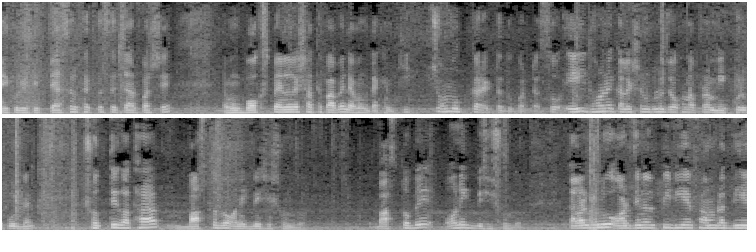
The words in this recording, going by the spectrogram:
ডেকোরেটিভ ট্যাসেল থাকতেছে চারপাশে এবং বক্স প্যানেলের সাথে পাবেন এবং দেখেন কি চমৎকার একটা দুপাট্টা। সো এই ধরনের কালেকশনগুলো যখন আপনারা মেক করে পড়বেন সত্যি কথা বাস্তবে অনেক বেশি সুন্দর। বাস্তবে অনেক বেশি সুন্দর। কালারগুলো অরিজিনাল পিডিএফ আমরা দিয়ে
